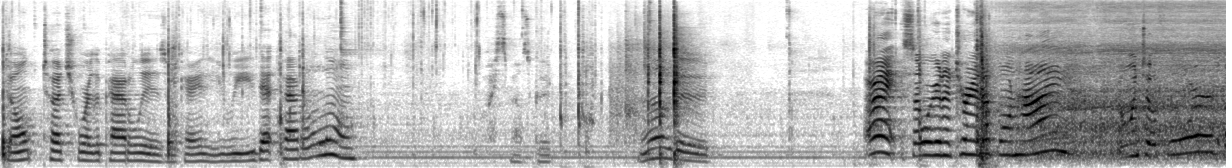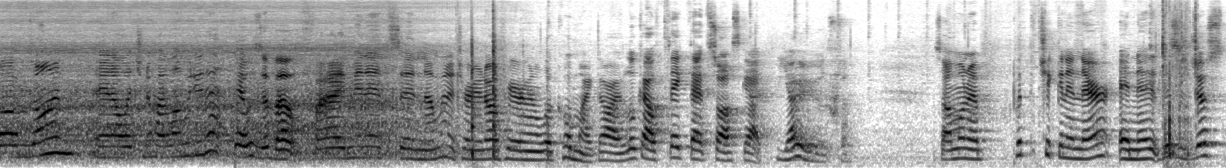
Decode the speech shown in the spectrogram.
Don't touch where the paddle is, okay? You leave that paddle alone. Oh, it smells good. Smells good. Alright, so we're going to turn it up on high. Go into a four, bottom's on, and I'll let you know how long we do that. That was about five minutes, and I'm going to turn it off here. I'm going to look, oh my god, look how thick that sauce got. Yes. So I'm going to put the chicken in there, and this is just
